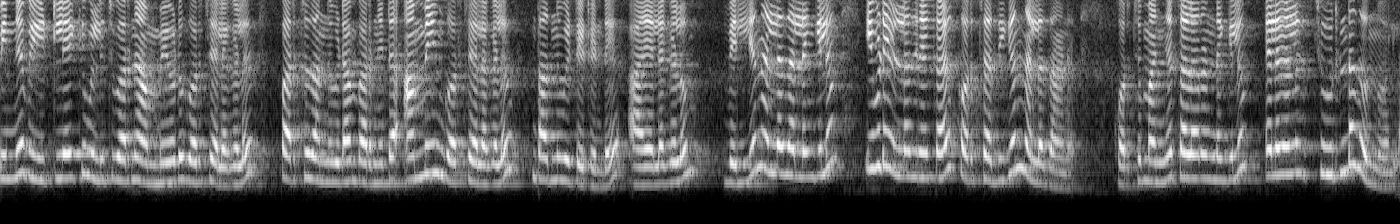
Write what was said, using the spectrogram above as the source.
പിന്നെ വീട്ടിലേക്ക് വിളിച്ചു പറഞ്ഞ അമ്മയോട് കുറച്ച് ഇലകൾ പറിച്ച് തന്നുവിടാൻ പറഞ്ഞിട്ട് അമ്മയും കുറച്ച് ഇലകൾ തന്നുവിട്ടിട്ടുണ്ട്. ആ ഇലകളും വലിയ നല്ലതല്ലെങ്കിലും ഇവിടെ ഉള്ളതിനേക്കാൾ കുറച്ചധികം നല്ലതാണ്. കുറച്ച് മഞ്ഞ കളർ ഉണ്ടെങ്കിലും ഇലകൾ ചുരുണ്ടതൊന്നുമല്ല.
